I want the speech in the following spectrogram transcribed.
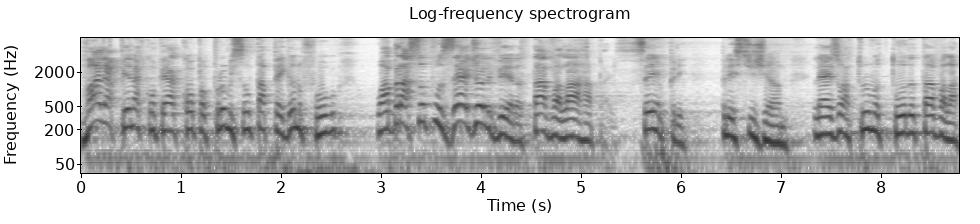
Vale a pena acompanhar a Copa Promissão, tá pegando fogo. Um abraço pro Zé de Oliveira. Tava lá, rapaz. Sempre. Prestigiando. Aliás, uma turma toda tava lá.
